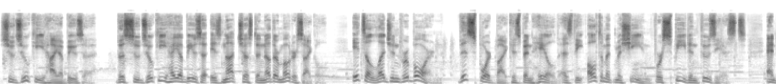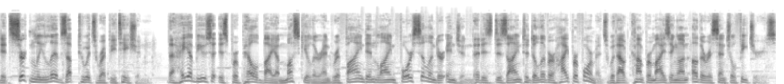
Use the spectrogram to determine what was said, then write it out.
Suzuki Hayabusa The Suzuki Hayabusa is not just another motorcycle, it's a legend reborn. This sport bike has been hailed as the ultimate machine for speed enthusiasts, and it certainly lives up to its reputation. The Hayabusa is propelled by a muscular and refined inline four-cylinder engine that is designed to deliver high performance without compromising on other essential features.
